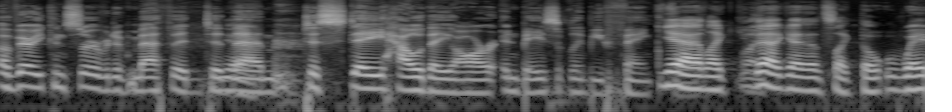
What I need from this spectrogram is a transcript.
a very conservative method to Yeah. them to stay how they are and basically be thankful. yeah, like, Like- yeah, yeah. It's like the way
